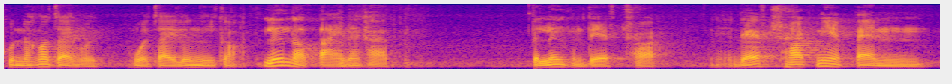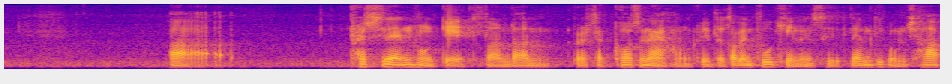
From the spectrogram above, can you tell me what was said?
คุณต้องเข้าใจหัวใจเรื่องนี้ก่อน เรื่องต่อไปนะครับ เป็นเรื่องของเดฟทรอตเดฟทรอตเนี่ยเป็น president ของ Gates London บริษัทโฆษณาของอังกฤษแล้วก็เป็นผู้เขียนหนังสือเล่มที่ผมชอบ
